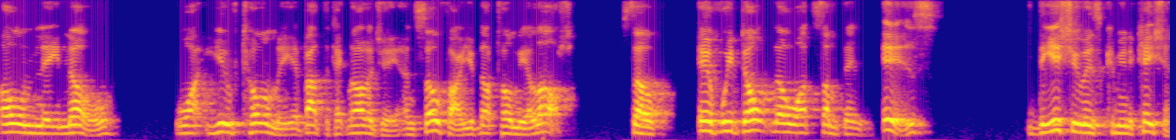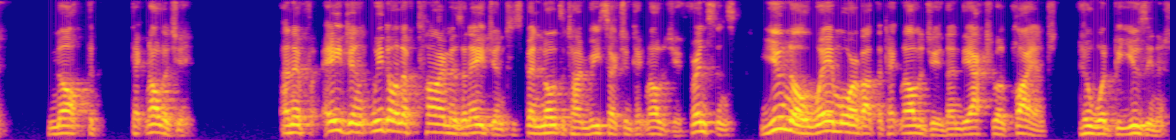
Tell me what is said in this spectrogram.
only know what you've told me about the technology, and so far you've not told me a lot. So if we don't know what something is, the issue is communication, not the technology. And if agent, we don't have time as an agent to spend loads of time researching technology. For instance, you know way more about the technology than the actual client who would be using it.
